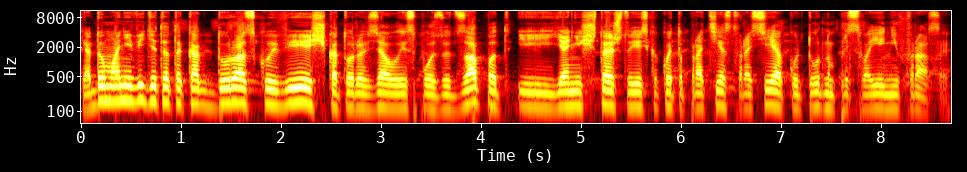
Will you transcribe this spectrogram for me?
Я думаю, они видят это как дурацкую вещь, которую взял и использует Запад, и я не считаю, что есть какой-то протест в России о культурном присвоении фразы.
